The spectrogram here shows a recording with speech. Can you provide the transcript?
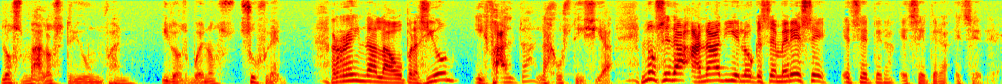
Los malos triunfan y los buenos sufren. Reina la opresión y falta la justicia. No se da a nadie lo que se merece, etcétera, etcétera, etcétera.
